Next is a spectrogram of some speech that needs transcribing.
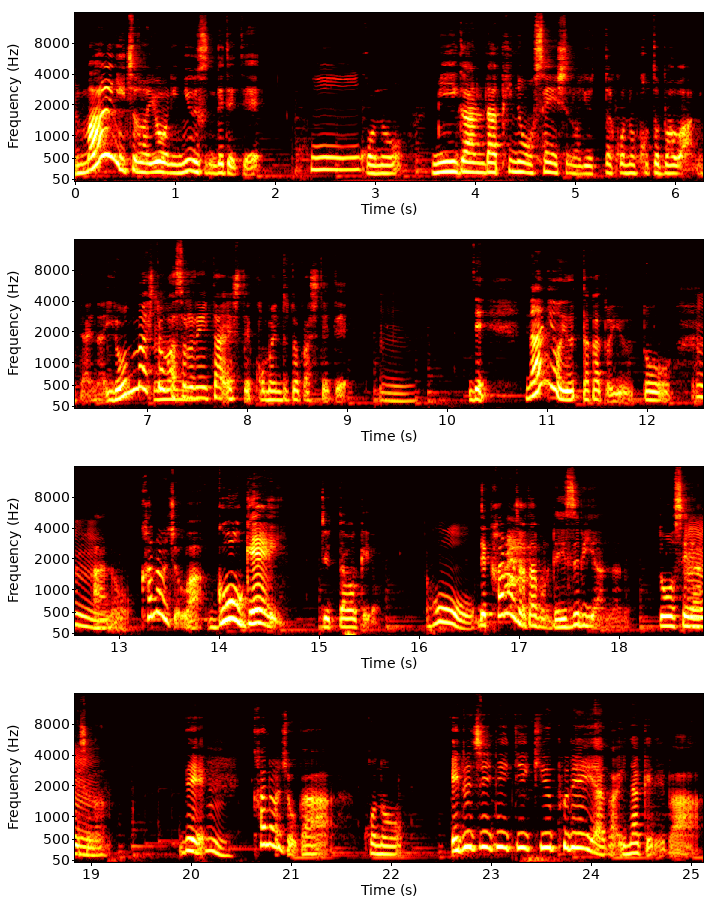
毎日のようにニュースに出てて、このミーガン・ラピノー選手の言ったこの言葉は、みたいな、いろんな人がそれに対してコメントとかしてて、うん。で、何を言ったかというと、うん。あの、彼女は Go gay 言ったわけよ。ほうで、彼女は多分レズビアンなの。同性愛者なの。で、うん彼女が、この LGBTQ プレイヤーがいなければ、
